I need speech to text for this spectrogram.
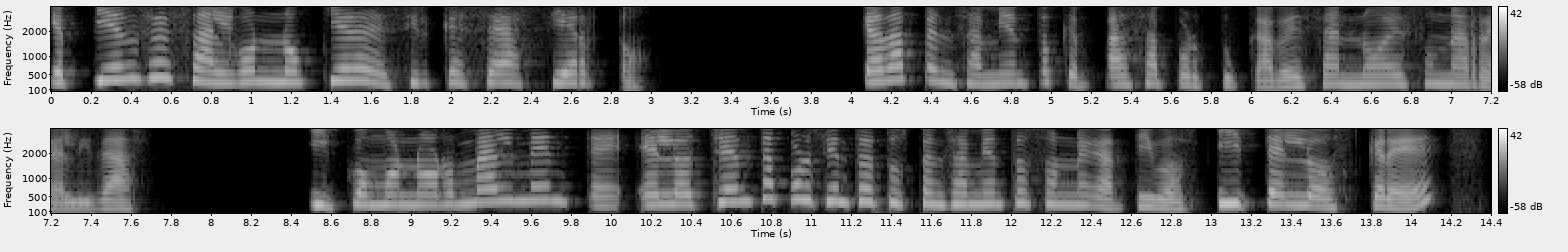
que pienses algo no quiere decir que sea cierto. Cada pensamiento que pasa por tu cabeza no es una realidad. Y como normalmente el 80% de tus pensamientos son negativos y te los crees,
